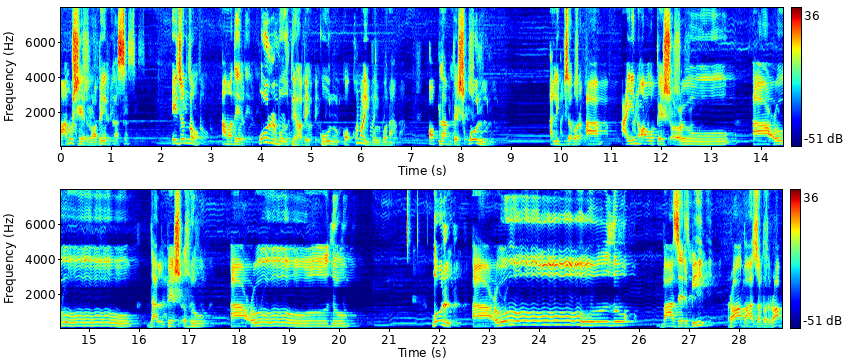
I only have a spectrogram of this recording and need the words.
মানুষের রবের কাছে। এই জন্য আমাদের কুল বলতে হবে, কুল কখনোই বলব না। অপলাম পেশ কুল, আলিফ জবর আম আইন অও পেশ আউ দাল পেশ দু আউযু কুল আউযু বাজের বি র বা জবর রব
